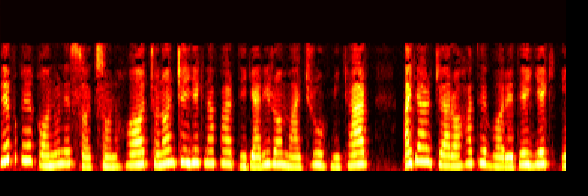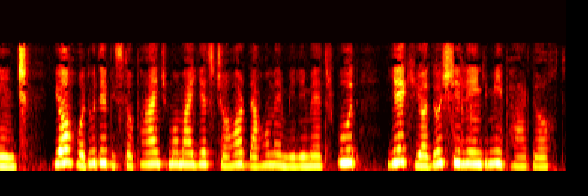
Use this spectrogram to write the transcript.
طبق قانون ساکسون ها چنانچه یک نفر دیگری را مجروح می کرد اگر جراحت وارده یک اینچ یا حدود 25 ممیز چهار دهم میلیمتر بود یک یا دو شیلینگ می پرداخت.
